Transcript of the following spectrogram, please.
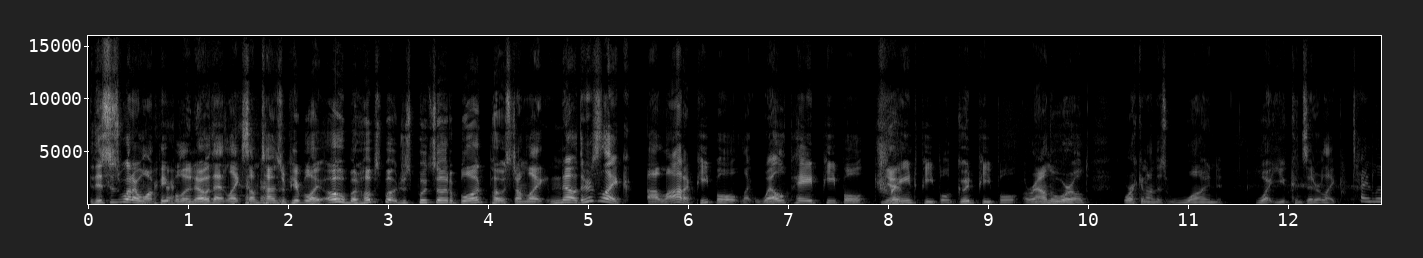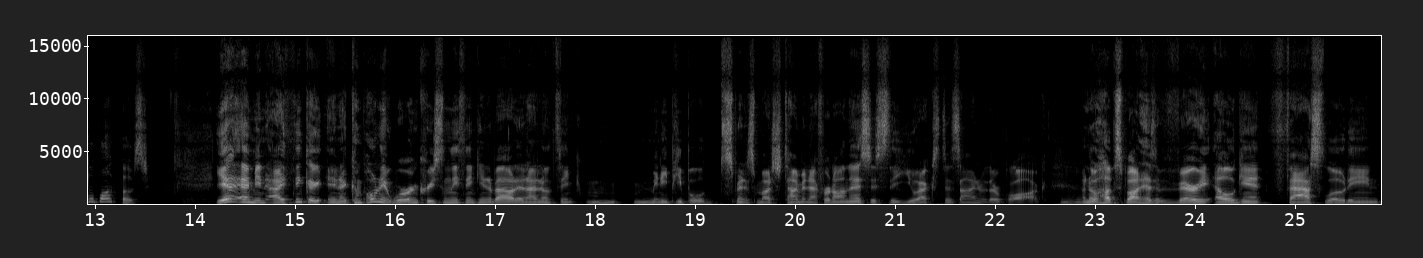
This is what I want people to know that like sometimes when people are like, oh, but HubSpot just puts out a blog post, I'm like, no, there's like a lot of people, like well paid people, Yeah. trained people, good people around the world working on this one, what you consider like tiny little blog post. Yeah, I mean, I think a, in a component we're increasingly thinking about, and I don't think m- many people spend as much time and effort on this, is the UX design of their blog. I know HubSpot has a very elegant, fast loading,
